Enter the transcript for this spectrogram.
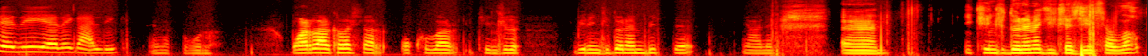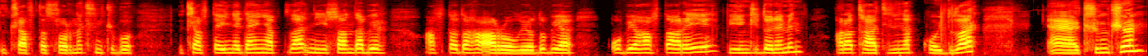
dediği yere geldik. Evet doğru. Bu arada arkadaşlar okullar ikinci birinci dönem bitti. Yani eee, ikinci döneme gireceğiz inşallah. Üç hafta sonra çünkü bu üç haftayı neden yaptılar? Nisan'da bir hafta daha ara oluyordu. Bir, o bir hafta arayı birinci dönemin ara tatiline koydular. Eee, çünkü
